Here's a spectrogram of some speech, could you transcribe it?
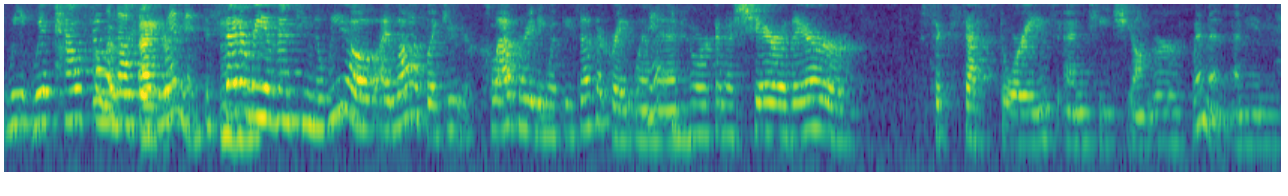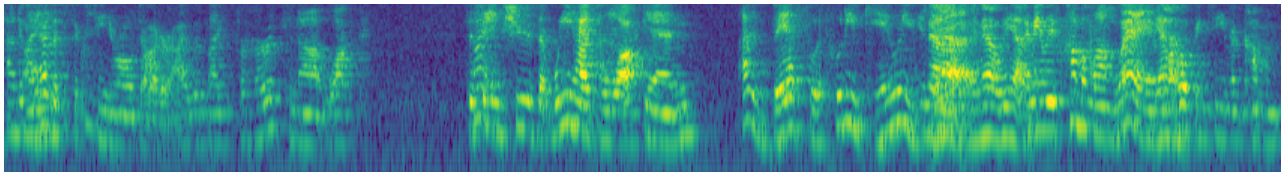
We we're powerful No, enough I as agree. women. Instead Mm-hmm. of reinventing the wheel, I love like you're, you're collaborating with these other great women who are going to share their success stories and teach younger women. I mean, How to I be- have a 16 year old daughter. I would like for her to not walk the Right. same shoes that we had to walk in. I was barefoot. Who do you care? Who are you You kidding? know, Yeah, I know. We I have. mean, we've come a long way and Yeah. we're hoping to even come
